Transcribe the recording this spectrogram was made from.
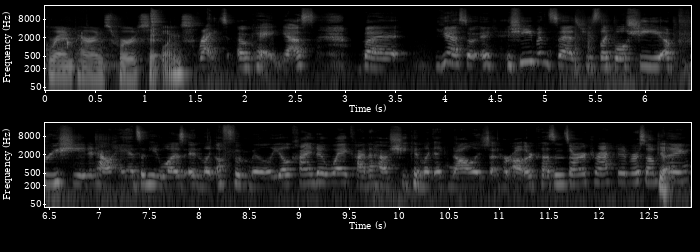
grandparents were siblings. Right. Okay. Yes. But yeah. So it, she even says she's like, well, she appreciated how handsome he was in like a familial kind of way, kind of how she can like acknowledge that her other cousins are attractive or something.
